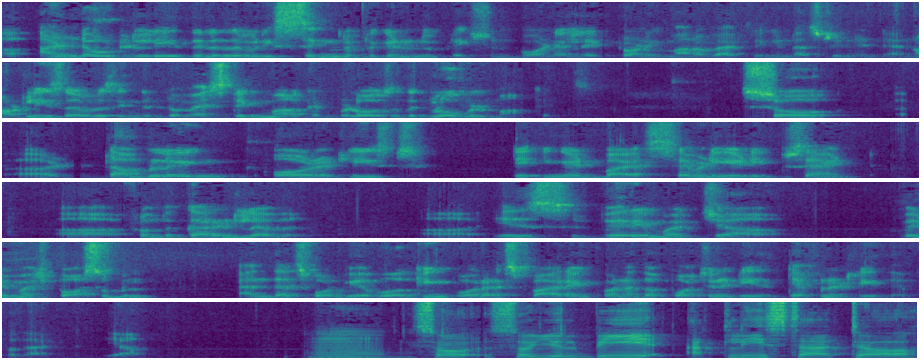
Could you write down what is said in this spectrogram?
uh, undoubtedly, there is a very significant inflection point in electronic manufacturing industry in India, not only servicing the domestic market but also the global markets. So uh, doubling or at least taking it by 70, 80 percent uh, from the current level uh, is very much, uh, very much possible, and that's what we are working for, aspiring for, and the opportunity is definitely there for that. Yeah. Mm. So, so you'll be at least at uh,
